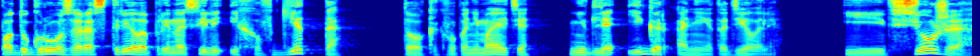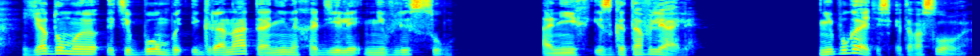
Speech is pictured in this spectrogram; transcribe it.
под угрозой расстрела приносили их в гетто, то, как вы понимаете, не для игр они это делали. И все же, я думаю, эти бомбы и гранаты они находили не в лесу. Они их изготовляли. Не пугайтесь этого слова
